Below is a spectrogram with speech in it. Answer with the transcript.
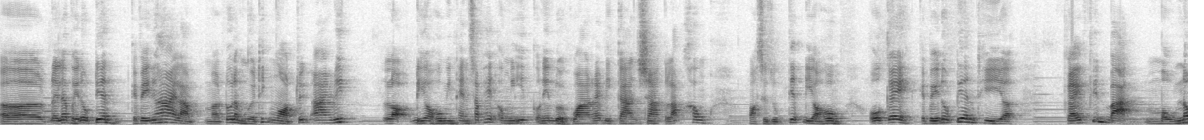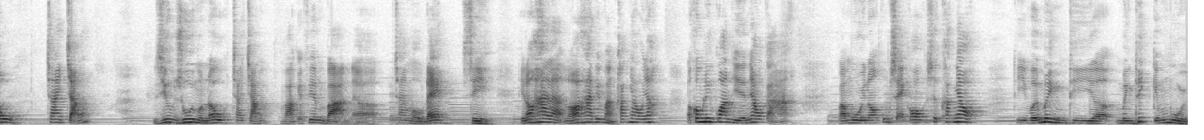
Ờ, đây là vế đầu tiên. Cái vế thứ hai là mà tôi là một người thích ngọt thích iris lọ Dior Home Intense sắp hết. Ông nghĩ có nên đổi qua replica Ja Club không? Hoặc sử dụng tiếp Dior Home ok cái vế đầu tiên thì ờ, cái phiên bản màu nâu chai trắng dịu dui màu nâu chai trắng và cái phiên bản uh, chai màu đen xì. Thì nó hai là nó hai phiên bản khác nhau nhá. Nó không liên quan gì đến nhau cả và mùi nó cũng sẽ có sự khác nhau. Thì với mình thì uh, mình thích cái mùi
